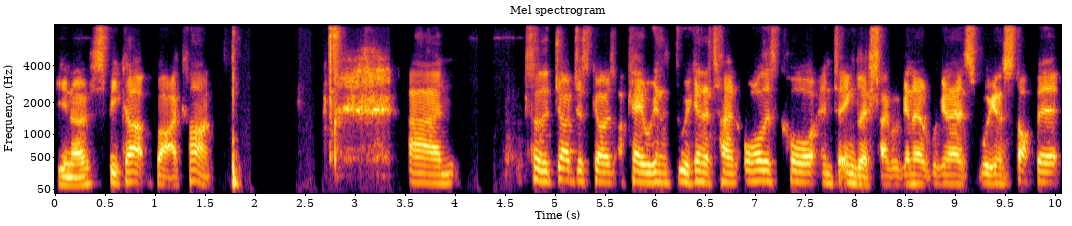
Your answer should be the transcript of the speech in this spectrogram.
you know speak up, but I can't. And so the judge just goes, okay, we're gonna we're gonna turn all this court into English. Like we're gonna we're gonna we're gonna stop it.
